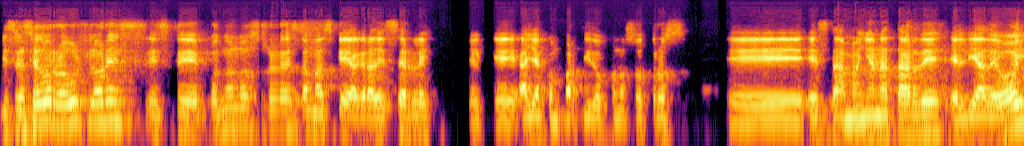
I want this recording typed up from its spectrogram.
Licenciado Raúl Flores, este, pues no nos resta más que agradecerle el que haya compartido con nosotros eh, esta mañana tarde, el día de hoy,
